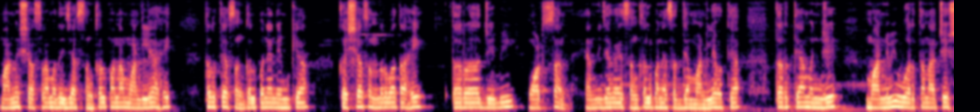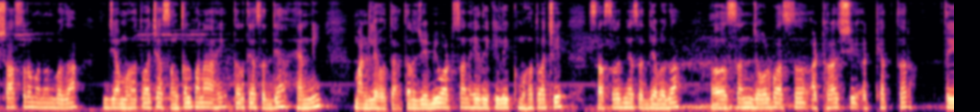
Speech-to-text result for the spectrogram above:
मानसशास्त्रामध्ये ज्या संकल्पना मांडल्या आहे तर त्या संकल्पना नेमक्या कशा संदर्भात आहे? तर जे बी वॉटसन यांनी ज्या काही संकल्पना सध्या मांडल्या होत्या तर त्या म्हणजे मानवी वर्तनाचे शास्त्र म्हणून बघा ज्या महत्त्वाच्या संकल्पना आहे तर त्या सध्या ह्यांनी मांडल्या होत्या. तर जे बी वॉटसन हे देखील एक महत्त्वाचे शास्त्रज्ञ सध्या बघा. सन जवळपास अठराशे अठ्ठ्याहत्तर ते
